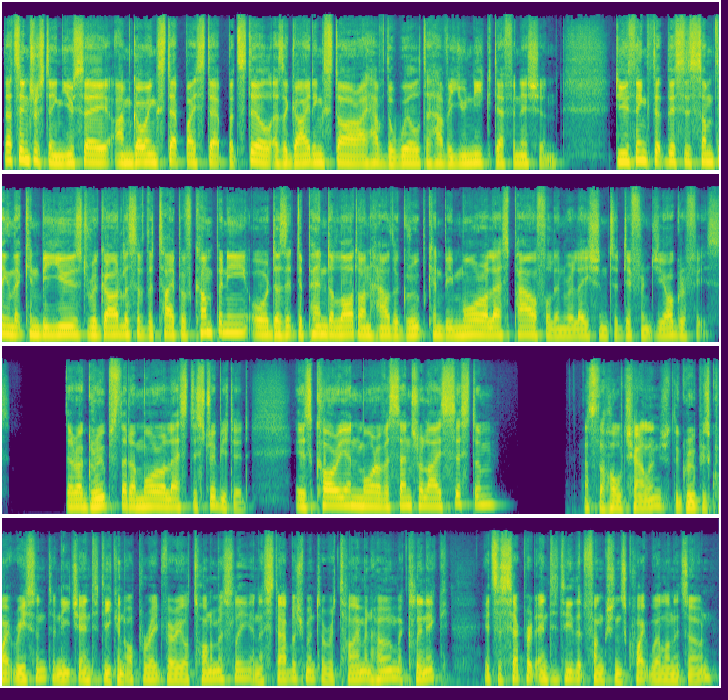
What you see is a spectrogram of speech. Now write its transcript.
That's interesting. You say, I'm going step by step, but still, as a guiding star, I have the will to have a unique definition. Do you think that this is something that can be used regardless of the type of company, or does it depend a lot on how the group can be more or less powerful in relation to different geographies? There are groups that are more or less distributed. Is Korian more of a centralized system? That's the whole challenge. The group is quite recent, and each entity can operate very autonomously an establishment, a retirement home, a clinic. It's a separate entity that functions quite well on its own.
